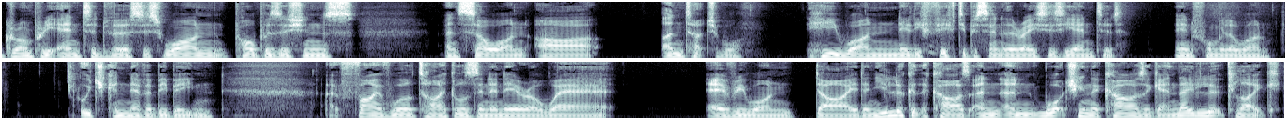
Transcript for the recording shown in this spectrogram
Grand Prix entered versus won, pole positions, and so on are untouchable. He won nearly 50% of the races he entered in Formula One, which can never be beaten. Uh, five world titles in an era where everyone died. And you look at the cars and, and watching the cars again, they look like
